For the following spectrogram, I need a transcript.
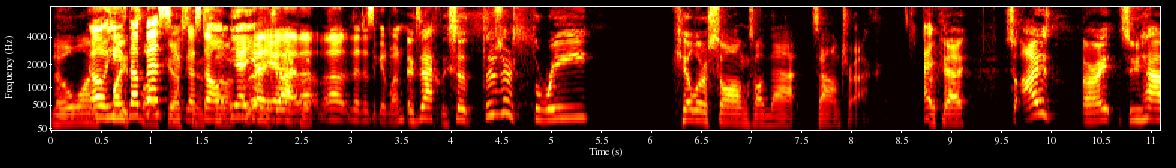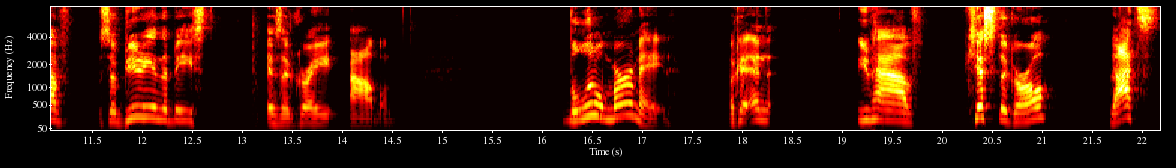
No one. Oh, he's the like best Gaston. Gaston. Yeah, yeah, yeah. exactly. That, that, that is a good one. Exactly. So those are three killer songs on that soundtrack. I- okay. So I all right. So you have so Beauty and the Beast is a great album. The Little Mermaid. Okay, and you have Kiss the Girl. That's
